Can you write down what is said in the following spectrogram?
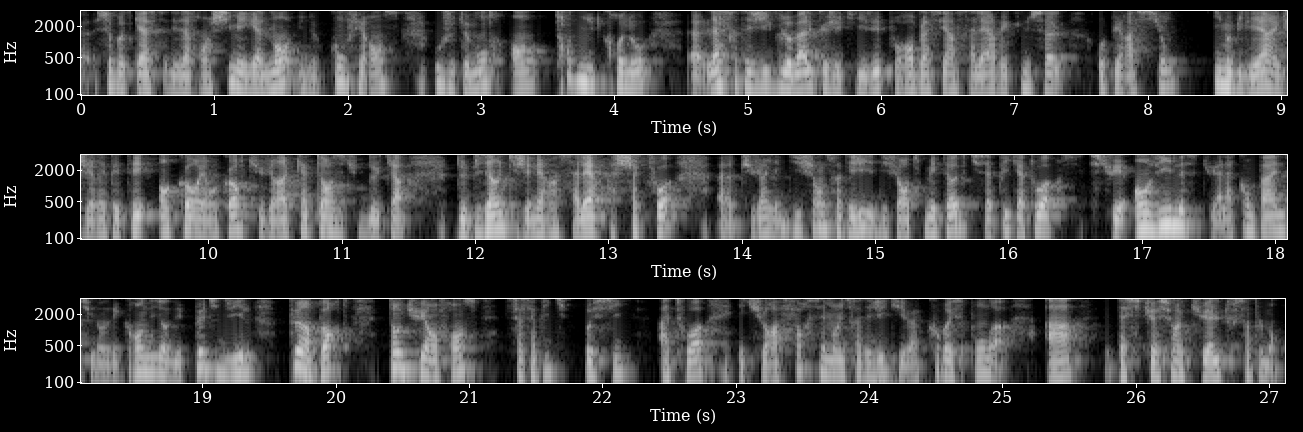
euh, ce podcast des affranchis, mais également une conférence où je te montre en 30 minutes chrono euh, la stratégie globale que j'ai utilisée pour remplacer un salaire avec une seule opération immobilière et que j'ai répété encore et encore. Tu verras 14 études de cas de biens qui génèrent un salaire à chaque fois. Euh, tu verras, il y a différentes stratégies, il différentes méthodes qui s'appliquent à toi. Si tu es en ville, si tu es à la campagne, si tu es dans des grandes villes, dans des petites villes, peu importe, tant que tu es en France, ça s'applique aussi à toi et tu auras forcément une stratégie qui va correspondre à ta situation actuelle tout simplement.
